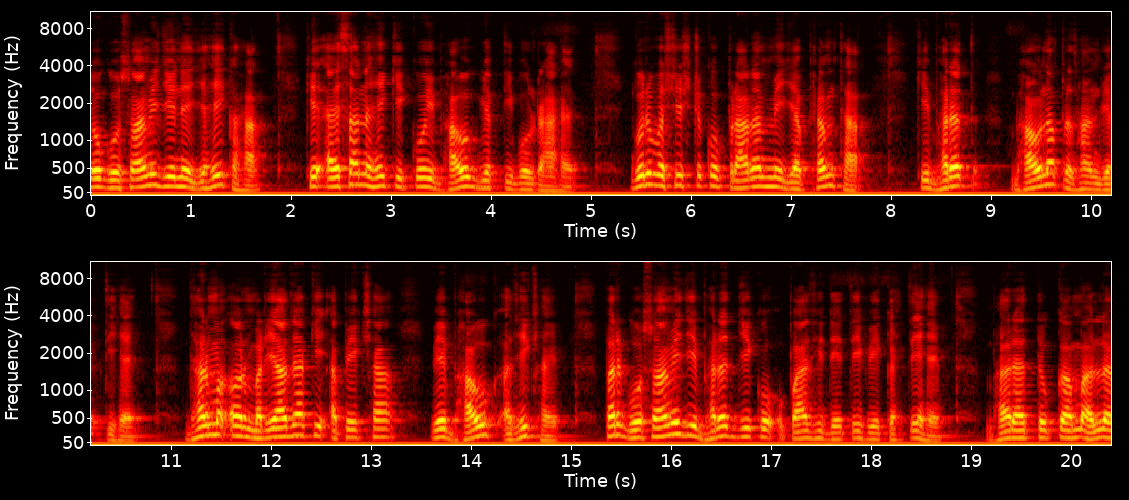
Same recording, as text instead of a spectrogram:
तो गोस्वामी जी ने यही कहा कि ऐसा नहीं कि कोई भावुक व्यक्ति बोल रहा है। गुरु वशिष्ठ को प्रारंभ में यह भ्रम था कि भरत भावना प्रधान व्यक्ति है। धर्म और मर्यादा की अपेक्षा वे भावुक अधिक हैं। पर गोस्वामी जी भरत जी को उपाधि देते हुए कहते हैं, भरत कमल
